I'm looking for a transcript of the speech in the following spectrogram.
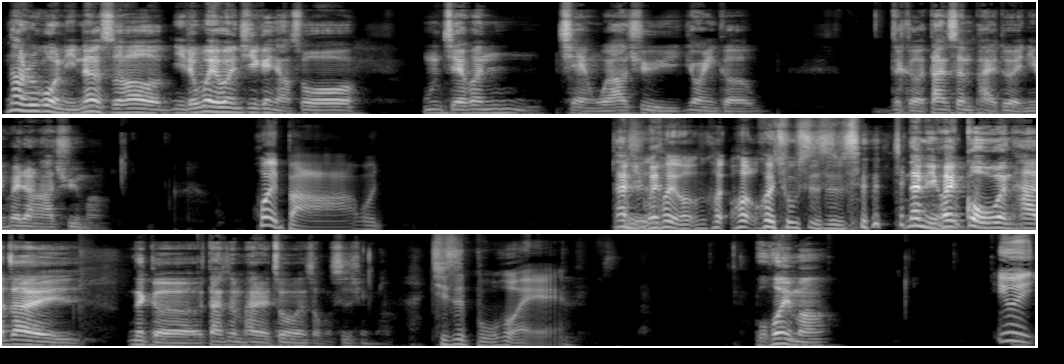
那如果你那时候你的未婚妻跟你讲说，我们结婚前我要去用一个这个单身派对，你会让她去吗？会吧，我。那你会会有会会会出事是不是？那你会过问他在？那个单身派对做了什么事情吗？其实不会，不会吗？因为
